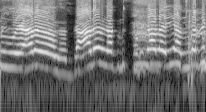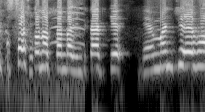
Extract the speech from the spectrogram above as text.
నువ్వు ఏడో గాలి కాకుండా సుడిగాలు అయ్యి అందరినీ కుప్పేసుకొని వస్తున్నావు ఇంటికాడికి ఏం మంచి ఏమో.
